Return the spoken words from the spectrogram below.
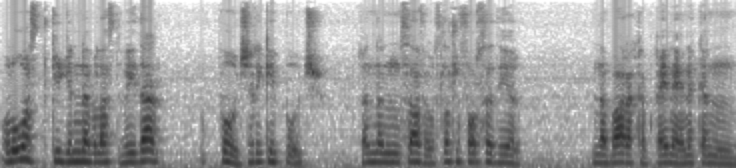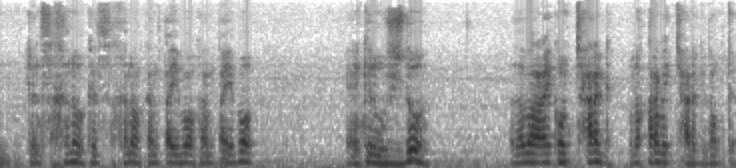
والوسط كي قلنا بلاصة بيدال بويج ريكي بويج. كان صافي وصلت الفرصة ديالو. نا بارك بقينا هنا كان كنسخنوه كنسخنوه كنطيبوه كنطيبوه. يعني كنوجدوه. دابا راه غيكون تحرق ولا قرب يتحرق donc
